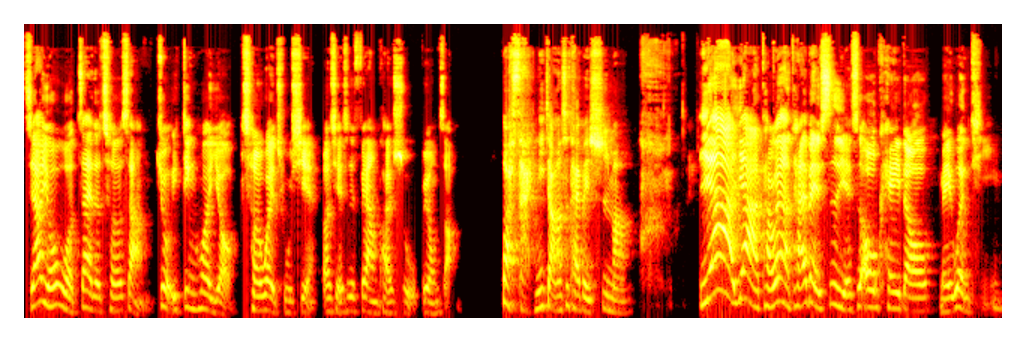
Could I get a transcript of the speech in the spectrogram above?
只要有我在的车上，就一定会有车位出现，而且是非常快速，不用找。哇塞，你讲的是台北市吗？呀呀，台湾台北市也是 OK 的哦，没问题。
